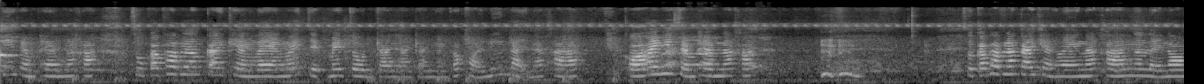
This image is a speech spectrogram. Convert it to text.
พี่แซมแพมนะคะ สุขภาพร่างกายแข็งแรงไม่เจ็บไม่จนการงานการเงินก็ขอให้ลื่นไหลนะคะ ขอให้พี่แซมแพมนะคะ สุขภาพร่างกายแข็งแรงนะคะ เงินไหลนอง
